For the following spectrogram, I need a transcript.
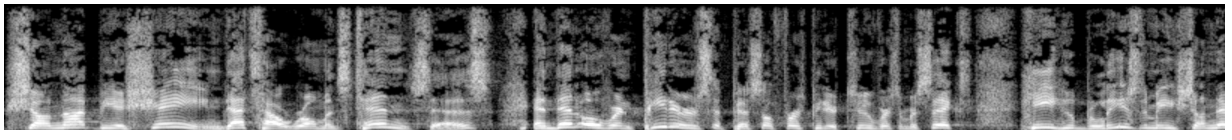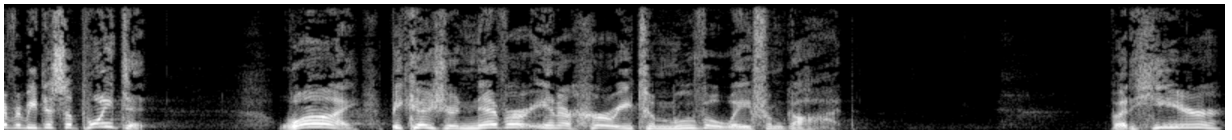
shall not be ashamed. That's how Romans 10 says. And then over in Peter's epistle, 1 Peter 2, verse number 6, he who believes in me shall never be disappointed. Why? Because you're never in a hurry to move away from God. But here,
